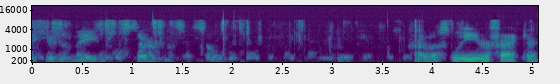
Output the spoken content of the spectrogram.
in- Bowman. I think there's a maze in the service. I sold. Carlos Lee Refractor.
